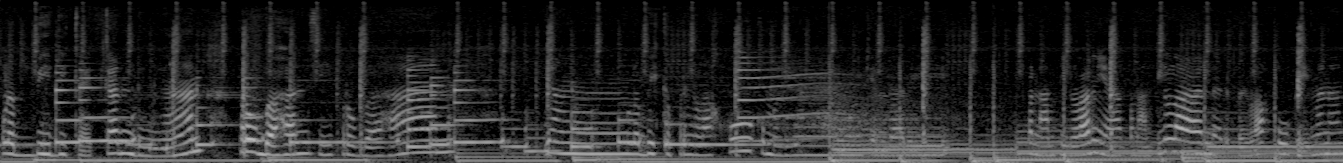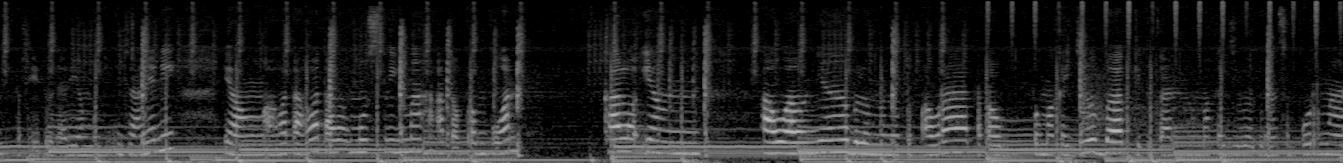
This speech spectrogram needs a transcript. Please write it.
lebih dikaitkan dengan perubahan sih perubahan yang lebih ke perilaku kemudian mungkin dari penampilan ya penampilan dari perilaku keimanan seperti itu. Dari yang misalnya nih yang awat-awat atau muslimah atau perempuan kalau yang awalnya belum menutup aurat atau memakai jilbab gitu kan memakai jilbab dengan sempurna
